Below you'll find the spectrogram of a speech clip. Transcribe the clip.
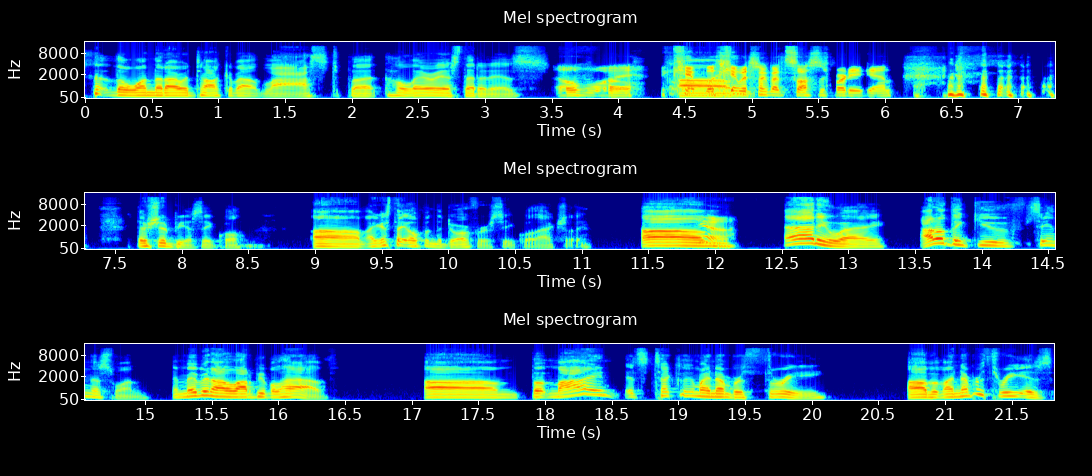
the one that I would talk about last, but hilarious that it is. Oh boy, I can't, I can't Um, wait to talk about Sausage Party again. there should be a sequel. Um, I guess they opened the door for a sequel, actually. Um, Yeah. Anyway, I don't think you've seen this one, and maybe not a lot of people have. Um, but mine, it's technically my number three. Uh, but my number three is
